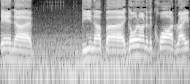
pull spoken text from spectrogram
and uh being up uh going onto the quad, right?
